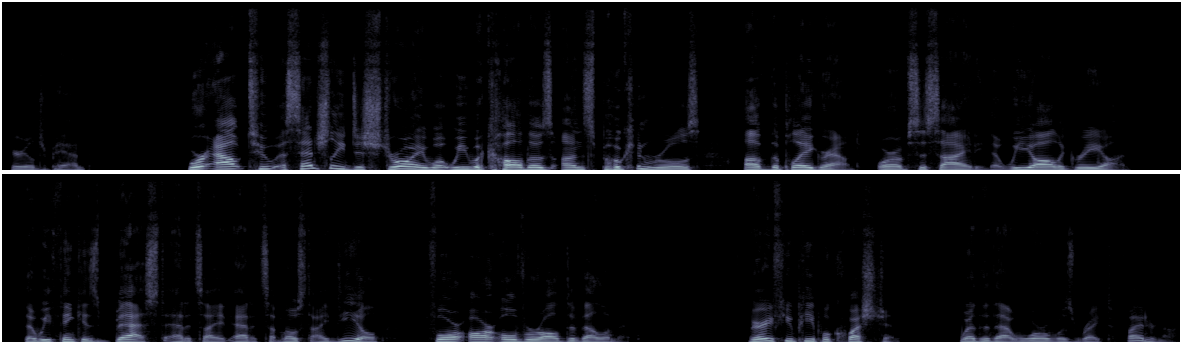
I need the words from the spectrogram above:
Imperial Japan, we're out to essentially destroy what we would call those unspoken rules of the playground or of society that we all agree on, that we think is best at its, at its most ideal for our overall development. Very few people question whether that war was right to fight or not.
